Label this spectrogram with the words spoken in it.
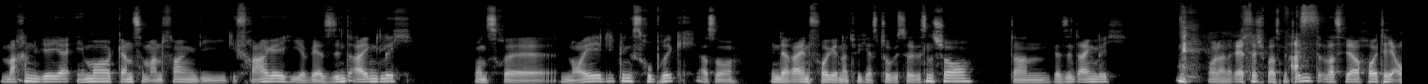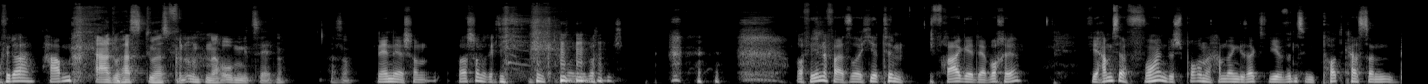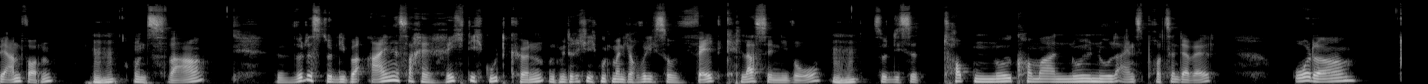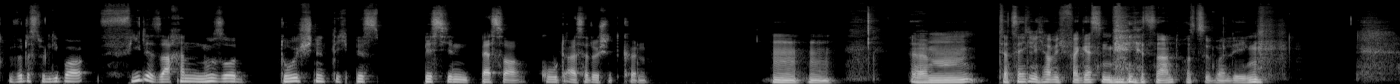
machen wir ja immer ganz am Anfang die, die Frage hier, wer sind eigentlich unsere neue Lieblingsrubrik? Also in der Reihenfolge natürlich erst Tobis der Wissensshow, dann wer sind eigentlich? Und dann Rätselspaß mit dem, was wir heute ja auch wieder haben. Ah, du hast, du hast von unten nach oben gezählt, ne? Also. Nee, nee, schon, war schon richtig. Auf jeden Fall, so hier Tim, die Frage der Woche. Wir haben es ja vorhin besprochen und haben dann gesagt, wir würden es im Podcast dann beantworten. Mhm. Und zwar, würdest du lieber eine Sache richtig gut können, und mit richtig gut meine ich auch wirklich so Weltklasse-Niveau, mhm. so diese Top 0,001 Prozent der Welt, oder würdest du lieber viele Sachen nur so durchschnittlich bis bisschen besser gut als der Durchschnitt können? Mhm. Ähm, tatsächlich habe ich vergessen, mir jetzt eine Antwort zu überlegen.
